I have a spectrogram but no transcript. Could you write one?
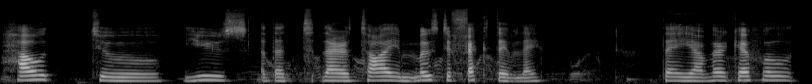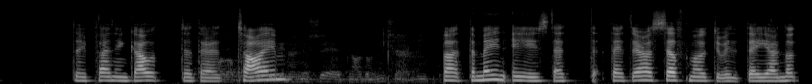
how to use their time most effectively. They are very careful. They're planning out their time. But the main is that, that they are self-motivated. They are not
